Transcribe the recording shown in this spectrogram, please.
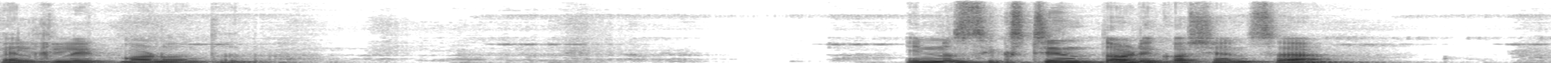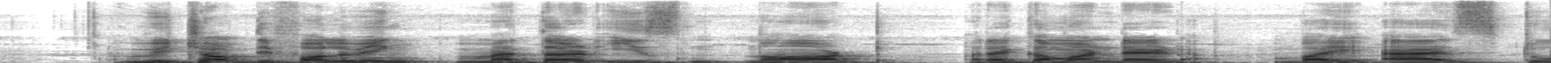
ಕ್ಯಾಲ್ಕುಲೇಟ್ ಮಾಡುವಂಥದ್ದು. ಇನ್ನು ಸಿಕ್ಸ್ಟೀನ್ತ್ ನೋಡಿ questions which of the following method is not recommended by AS two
